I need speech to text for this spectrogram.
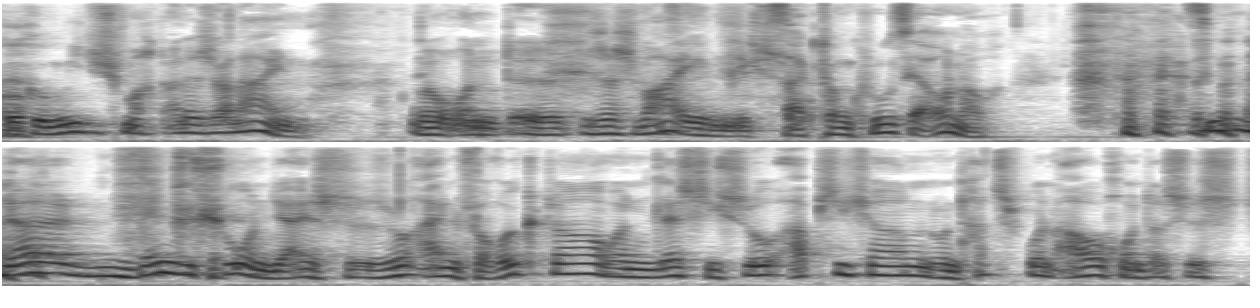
Gorgomidisch macht alles allein. So, und äh, das war eben nicht so. Sagt Tom Cruise ja auch noch. Ja, denke ich schon. Der ist so ein Verrückter und lässt sich so absichern und hat es wohl auch. Und das ist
